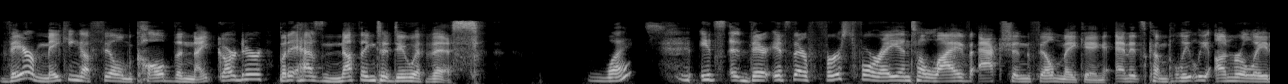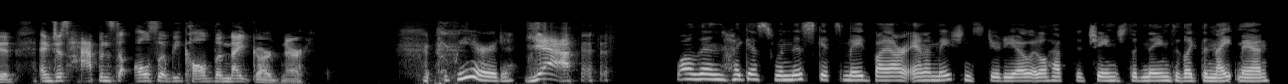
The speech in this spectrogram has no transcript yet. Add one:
They are making a film called The Night Gardener, but it has nothing to do with this. What? It's their it's their first foray into live action filmmaking, and it's completely unrelated, and just happens to also be called The Night Gardener. Weird. Yeah. Well, then I guess when this gets made by our animation studio, it'll have to change the name to like the Nightman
